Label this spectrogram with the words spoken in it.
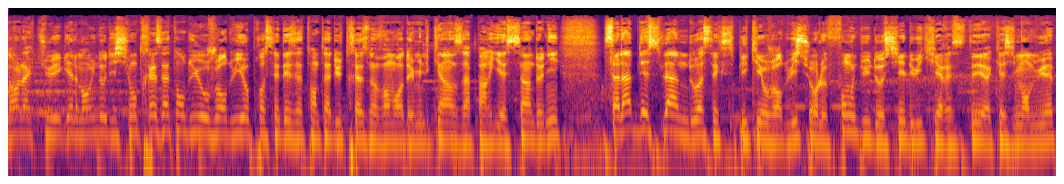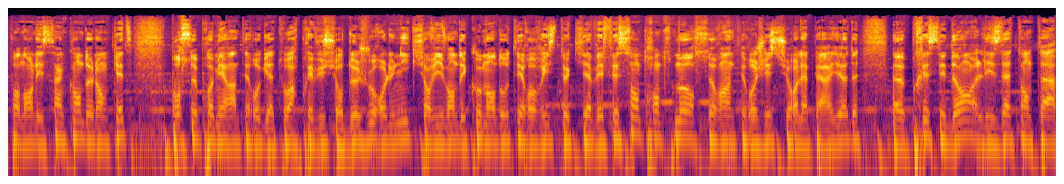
Dans l'actu également, une audition très attendue aujourd'hui au procès des attentats du 13 novembre 2015 à Paris et Saint-Denis. Salah Abdeslam doit s'expliquer aujourd'hui sur le fond du dossier, lui qui est resté quasiment muet pendant les cinq ans de l'enquête. Pour ce premier interrogatoire prévu sur deux jours, l'unique survivant des commandos terroristes qui avait fait 130 morts sera interrogé sur la période euh, précédant les attentats.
